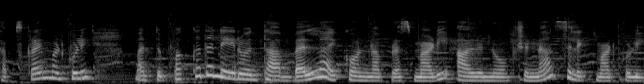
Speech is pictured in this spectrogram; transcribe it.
ಸಬ್ಸ್ಕ್ರೈಬ್ ಮಾಡ್ಕೊಳ್ಳಿ. ಮತ್ತು ಪಕ್ಕದಲ್ಲೇ ಇರುವಂಥ ಬೆಲ್ ಐಕಾನ್ನ ಪ್ರೆಸ್ ಮಾಡಿ ಆಲ್ ಆಪ್ಷನ್ನ ಸೆಲೆಕ್ಟ್ ಮಾಡ್ಕೊಳ್ಳಿ.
